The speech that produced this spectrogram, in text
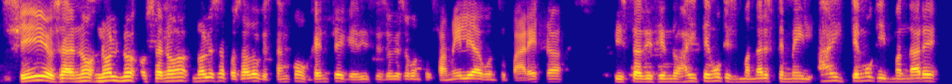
Sí, o sea, no, no, no, o sea no, no les ha pasado que están con gente que dices, yo que sé, con tu familia, con tu pareja, y estás diciendo, ay, tengo que mandar este mail, ay, tengo que mandar, eh,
